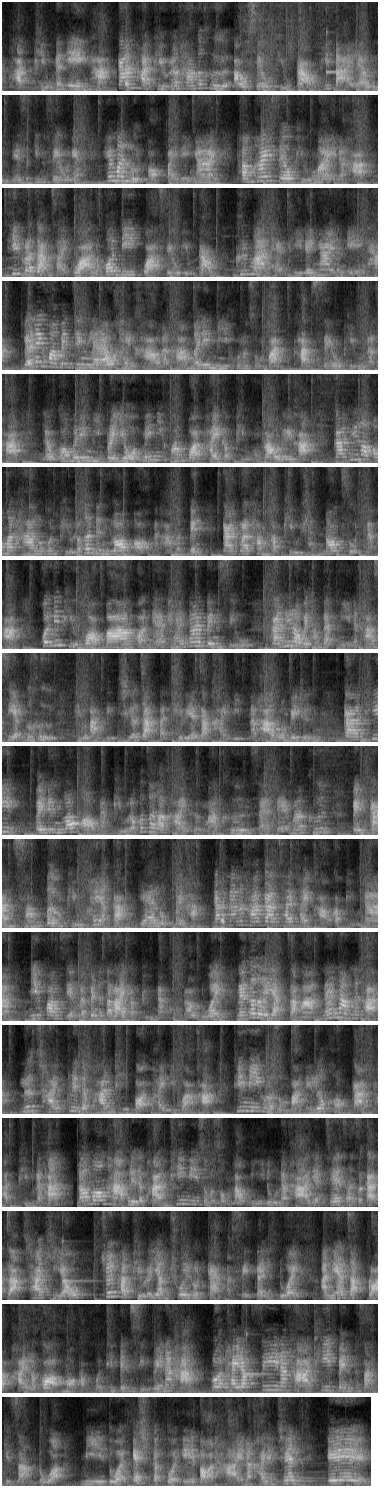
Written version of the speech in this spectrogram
ผิวนั่นเองค่ะ การผัดผิวนะคะก็คือเอาเซลล์ผิวเก่าที่ตายแล้วหรือเดสกินเซลล์เนี่ยให้มันหลุดออกไปได้ง่ายทำให้เซลล์ผิวใหม่นะคะ ที่กระจ่างใสกว่าแล้วก็ดีกว่าเซลล์ผิวเก่า ขึ้นมาแทนที่ได้ง่ายนั่นเองค่ะ และในความเป็นจริงแล้วไข่ขาวนะคะ ไม่ได้มีคุณสมบัติผัดเซลล์ผิวนะคะ แล้วก็ไม่ได้มีประโยชน์ไม่มีความปลอดภัยกับผิวของเราเลยค่ะ การที่เราเอามาทาลงบนผิวแล้วก็ดึงลอกออกนะคะ มันเป็นการกระทำกับผิวชั้นนอกสุดนะคะ คนที่ผิวบอบบางอ่อนแอแพ้ง่ายเป็นสิว การที่เราไปทำแบบนี้นะคะ เสี่ยงก็คือผิวอาจติดเชื้อจากแบคทีเรียจากไข่ดิบนะคะ รวมไปถึงการที่ไปดึงลอกออกนะผิวเราก็จะระคายเคืองมากขึ้น แสบแดงมากขึ้น เป็นการซ้ำเติมผิวให้อาการแย่ลงด้วยค่ะ ดังนั้นนะคะ การใช้ไข่ขาวกับผิวหน้า มีความเสี่ยงและเป็นอันตรายกับผิวหนังของเราด้วยนั่นก็เลยอยากจะมาแนะนำนะคะ เลือกใช้ผลิตภัณฑ์ที่ปลอดภัยดีกว่าค่ะ ที่มีคุณสมบัติในเรื่องของการผลัดผิวนะคะ เรามองหาผลิตภัณฑ์ที่มีส่วนผสมเหล่านี้ดูนะคะ อย่างเช่นสารสกัดจากชาเขียว ช่วยผัดผิวและยังช่วยลดการอักเสบได้อีกด้วย อันนี้จะปลอดภัยแล้วก็เหมาะกับคนที่เป็นสิวด้วยนะคะกรดไฮดรอกซีนะคะที่เป็นภาษาอังกฤษ 3 ตัว มีตัว H กับตัว A ต่อท้ายนะคะ อย่างเช่น A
